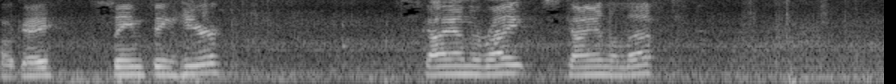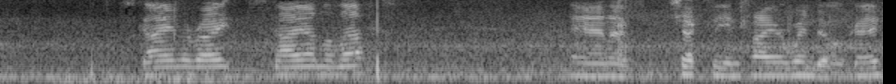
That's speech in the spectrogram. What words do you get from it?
Okay, same thing here. Sky on the right, sky on the left. Sky on the right, sky on the left. And I've checked the entire window, okay?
